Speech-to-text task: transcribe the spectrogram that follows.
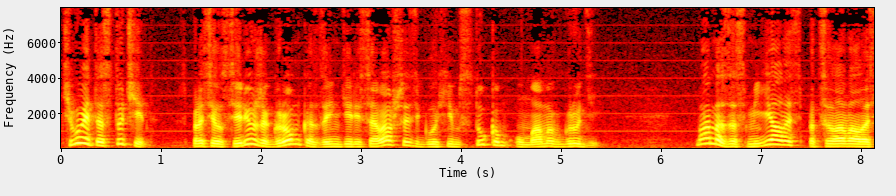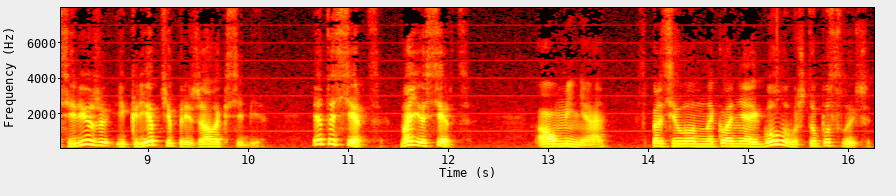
Чего это стучит? спросил Сережа громко, заинтересовавшись глухим стуком у мамы в груди. Мама засмеялась, поцеловала Сережу и крепче прижала к себе. Это сердце, мое сердце. А у меня? спросил он, наклоняя голову, чтобы услышать.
